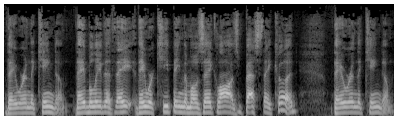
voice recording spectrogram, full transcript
they were in the kingdom. They believed that they, they were keeping the Mosaic law as best they could. They were in the kingdom.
